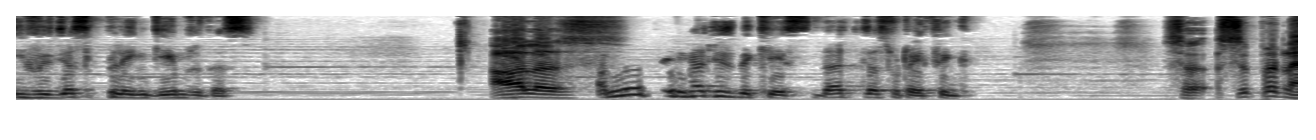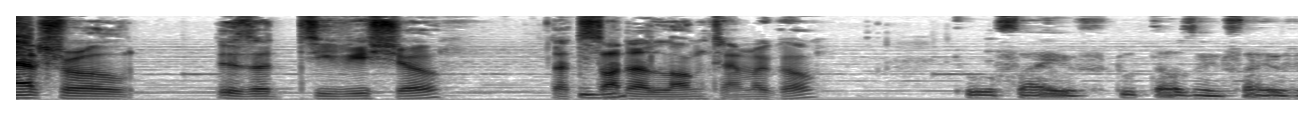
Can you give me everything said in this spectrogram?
if he's just playing games with us? Allah's I'm not saying that is the case. That's just what I think. so Supernatural is a TV show that Mhm. started a long time ago. 2005, 2005.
